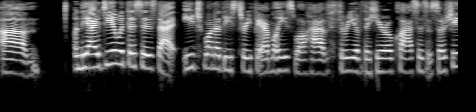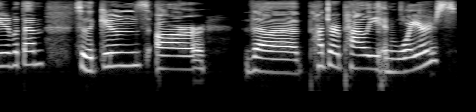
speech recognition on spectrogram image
Um, and the idea with this is that each one of these three families will have three of the hero classes associated with them. So the goons are the hunter, pally, and warriors.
